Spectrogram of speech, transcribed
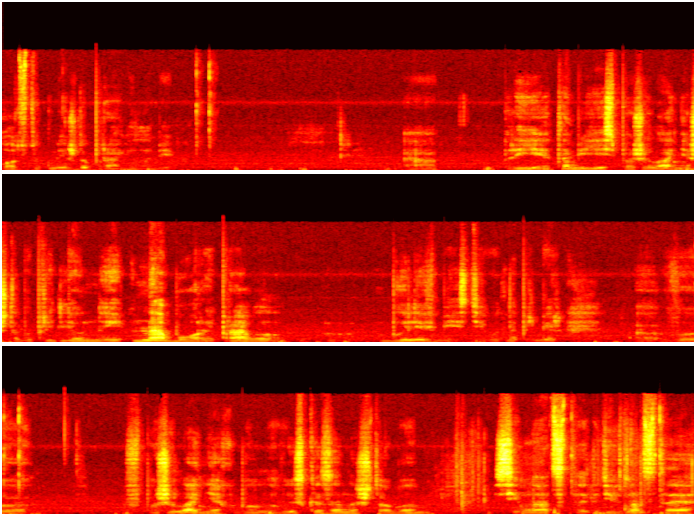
отступ между правилами. А при этом есть пожелание, чтобы определенные наборы правил были вместе. Вот, например, э, в, в пожеланиях было высказано, чтобы 17 до 19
